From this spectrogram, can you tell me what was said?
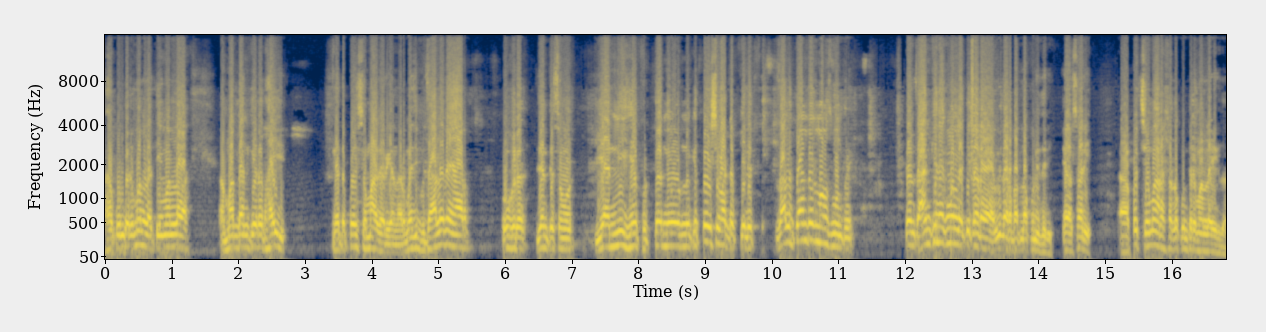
हा? कोणतरी म्हणला ते म्हणला मतदान केलं हाई नाही तर पैसे माघारी येणार म्हणजे झालं नाही यार. उघड जनतेसमोर. यांनी हे फक्त निवडणुकीत पैसे वाटप केलेत. झालं त्यांचाच माणूस म्हणतोय. त्यांचं आणखीन एक म्हणलं तिकडं विदर्भातला कुणीतरी सॉरी पश्चिम महाराष्ट्रातला कोणतरी म्हणला एक जण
